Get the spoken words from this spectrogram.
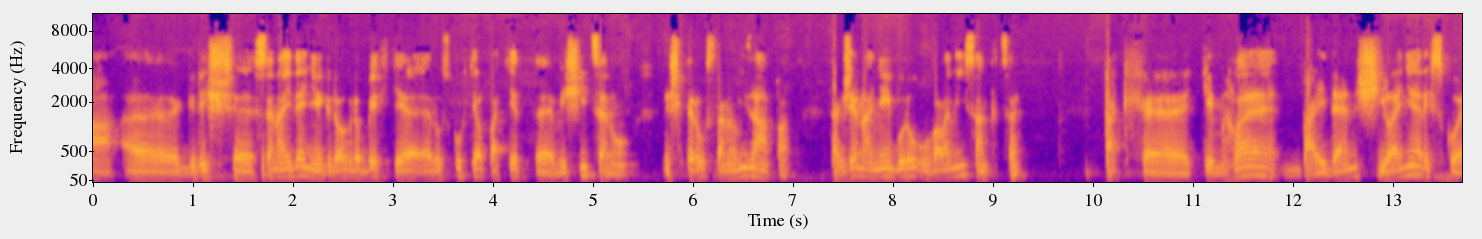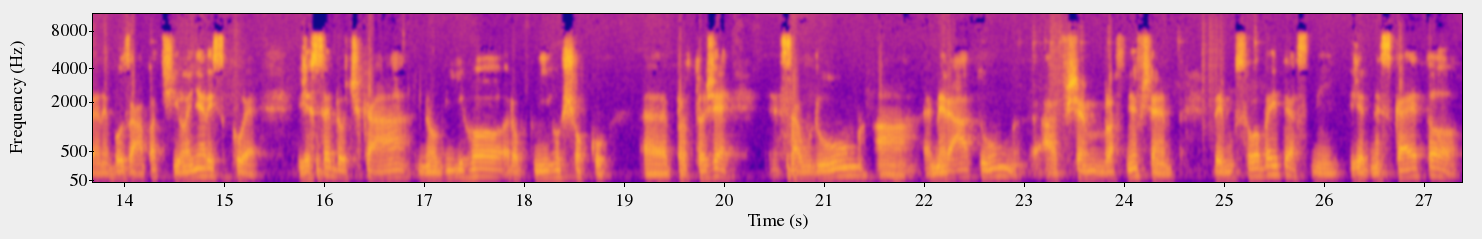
a e, když se najde někdo, kdo by chtěl, Rusku chtěl platit e, vyšší cenu, než kterou stanoví Západ, takže na něj budou uvalený sankce, tak e, tímhle Biden šíleně riskuje, nebo Západ šíleně riskuje, že se dočká nového ropného šoku, protože Saudům a Emirátům a všem, vlastně všem, by muselo být jasný, že dneska je to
